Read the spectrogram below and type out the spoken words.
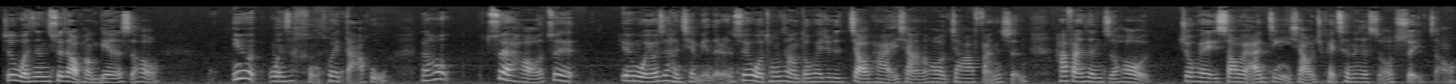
就是文森睡在我旁边的时候，因为文森很会打呼，然后最好最。因为我又是很前面的人，所以我通常都会就是叫他一下，然后叫他翻身。他翻身之后就会稍微安静一下，我就可以趁那个时候睡着。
